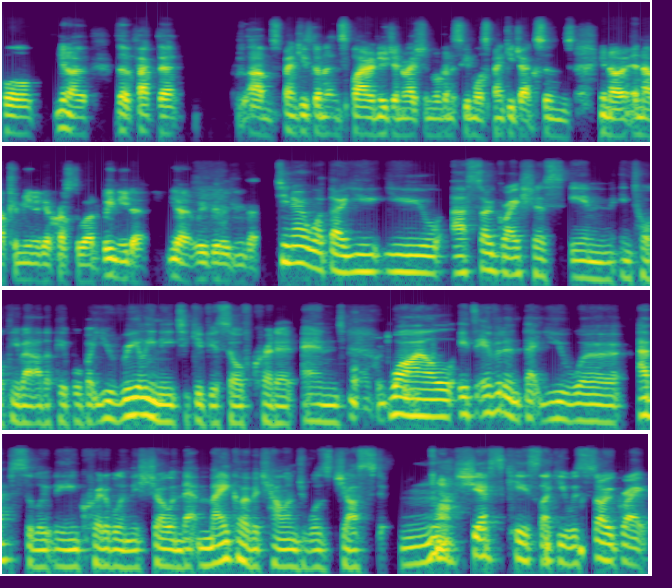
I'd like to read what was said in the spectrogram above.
for, you know, the fact that um, Spanky's going to inspire a new generation. We're going to see more Spanky Jacksons, you know, in our community across the world. We need it. Yeah, we really need it. Do you know what though? You you are so gracious in in talking about other people, but you really need to give yourself credit. And Oh, while it's evident that you were absolutely incredible in this show, and that makeover challenge was just mwah, chef's kiss, like you were so great.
